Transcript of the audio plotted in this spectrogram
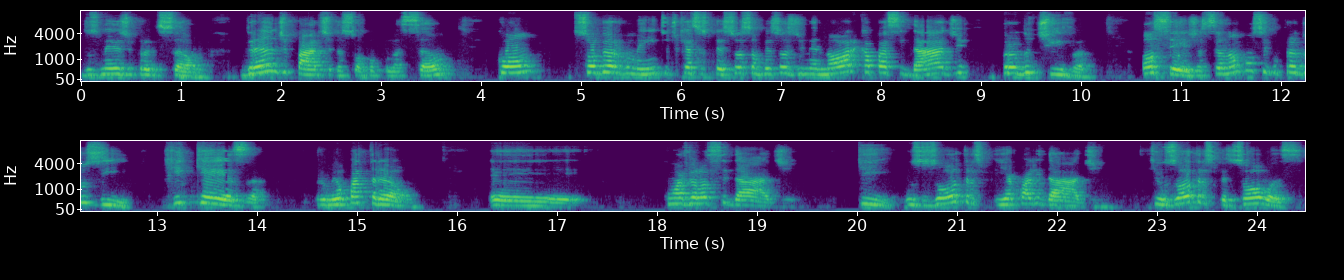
dos meios de produção grande parte da sua população, com sob o argumento de que essas pessoas são pessoas de menor capacidade produtiva. Ou seja, se eu não consigo produzir riqueza para o meu patrão é, com a velocidade que os outros e a qualidade que as outras pessoas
